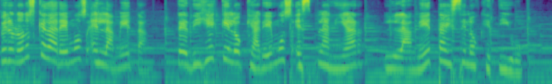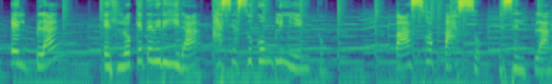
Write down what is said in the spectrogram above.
pero no nos quedaremos en la meta. Te dije que lo que haremos es planear. La meta es el objetivo. El plan es lo que te dirigirá hacia su cumplimiento. Paso a paso es el plan.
